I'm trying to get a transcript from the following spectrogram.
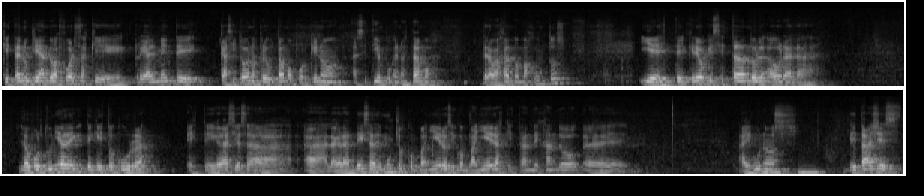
que está nucleando a fuerzas que realmente casi todos nos preguntamos por qué no hace tiempo que no estamos trabajando más juntos. Y este, creo que se está dando ahora la, la oportunidad de, que esto ocurra, este, gracias a, la grandeza de muchos compañeros y compañeras que están dejando eh, algunos detalles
